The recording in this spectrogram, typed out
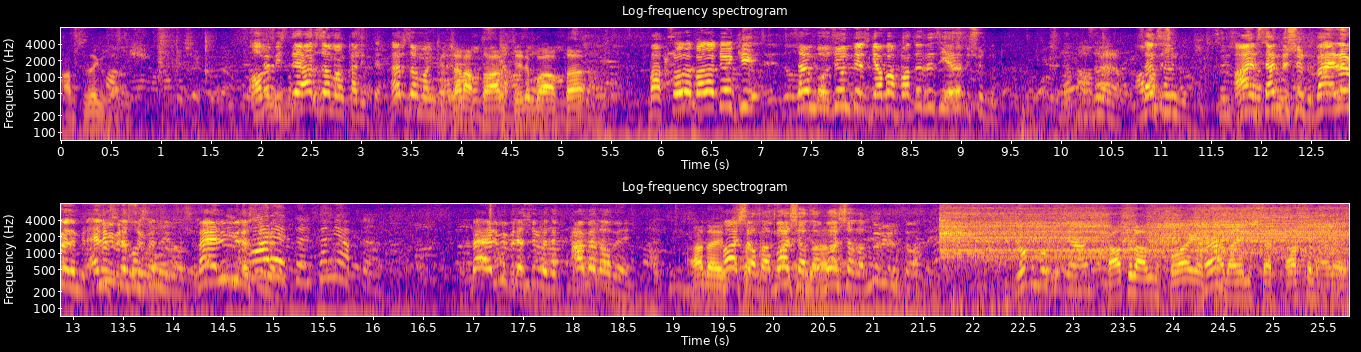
Hamsi de güzelmiş. Abi bizde her zaman kalite. Her zaman Geçen güzel. hafta hamsiydi bu hafta Bak sonra bana diyorsun ki sen bozuyorsun tezgahı bak patatesi yere düşürdün. Sen düşürdün. Hayır sen düşürdün. Ben ellemedim bile. Elimi bile sürmedim. Ben elimi bile sürmedim. Hayrettin sen yaptın. Ben elimi bile sürmedim. Ahmet abi. Hadi hayırlı işler. Maşallah maşallah maşallah. Abi. Yok mu bozuk ya? Kalsın abi kolay gelsin. Hadi hayırlı işler. Kalsın. Evet.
